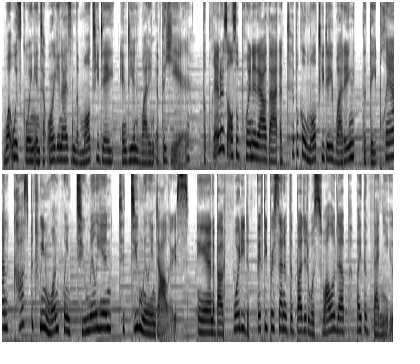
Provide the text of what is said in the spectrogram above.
what was going into organizing the multi day Indian wedding of the year. The planners also pointed out that a typical multi day wedding that they plan costs between 1.2 million to $2 million. And about 40 to 50% of the budget was swallowed up by the venue,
